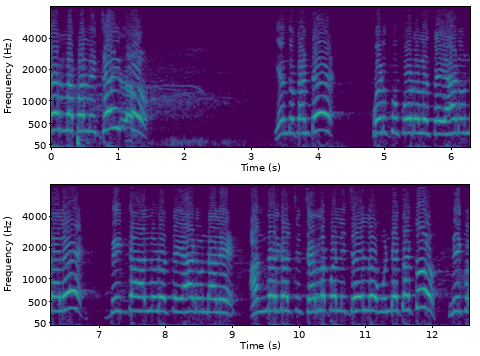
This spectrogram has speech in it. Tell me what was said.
చెర్లపల్లి జైల్లో. ఎందుకంటే కొడుకు కోడలు వస్తే ఆడుండాలి బిడ్డ అల్లుడు వస్తే యాడు ఉండాలి. అందరు కలిసి చెర్లపల్లి జైల్లో ఉండేటట్టు మీకు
